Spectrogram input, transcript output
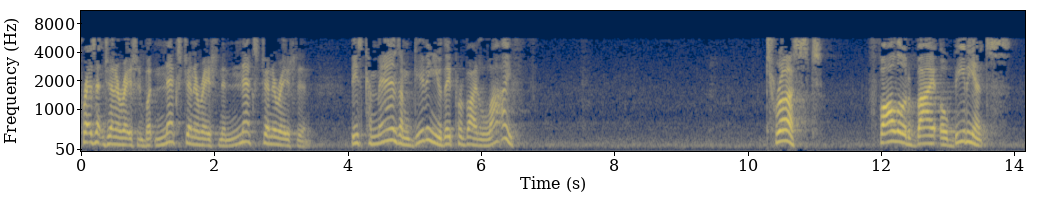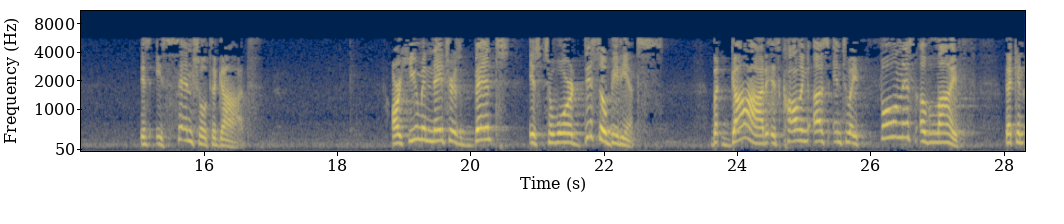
present generation, but next generation and next generation. These commands I'm giving you, they provide life. Trust followed by obedience is essential to God. Our human nature's bent is toward disobedience. But God is calling us into a fullness of life that can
